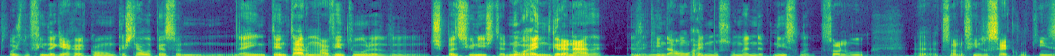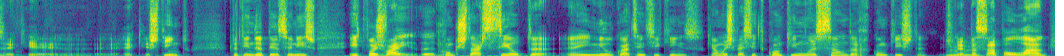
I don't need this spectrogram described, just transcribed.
depois do fim da guerra com Castela, pensa em tentar uma aventura de, de expansionista no reino de Granada, quer dizer, uhum. que ainda há um reino muçulmano na península, que só no eh, que só no fim do século XV é que é, é, que é extinto. Portanto, ainda pensa nisso. E depois vai uh, conquistar Ceuta em 1415, que é uma espécie de continuação da Reconquista. Isto é, uhum. é passar para o lado,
